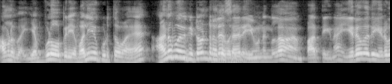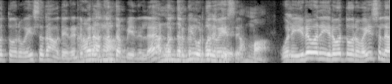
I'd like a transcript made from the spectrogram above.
அவனுக்கு எவ்வளவு பெரிய வலியை கொடுத்தவன் இல்ல அனுபவிக்கட்டும்ன்றது சார் இவனுங்கெல்லாம் பாத்தீங்கன்னா இருபது இருபத்தோரு வயசு தான் ஆகுது ரெண்டு பேரும் அண்ணன். தம்பி இதுல. அண்ணன் தம்பி ஒருத்தருக்கு வயசு. ஆமா. ஒரு இருபது இருபத்தோரு வயசுல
